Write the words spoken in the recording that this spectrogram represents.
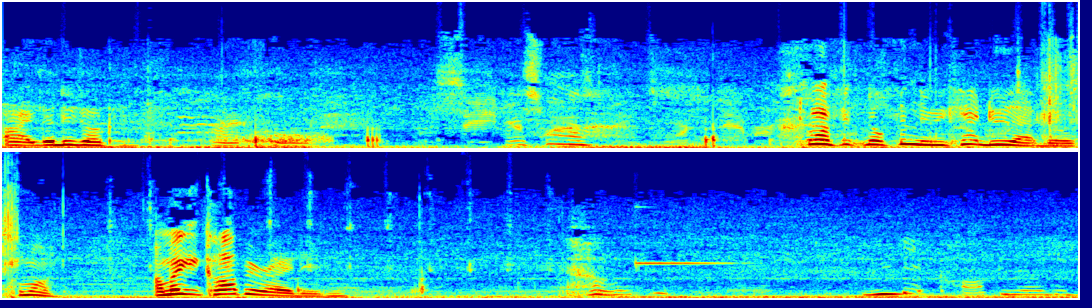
All right, go do dog. All right, cool. I just wanna. Come on, no, Finley, we can't do that, bro. Come on. I'm gonna get copyrighted. you get copyrighted.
